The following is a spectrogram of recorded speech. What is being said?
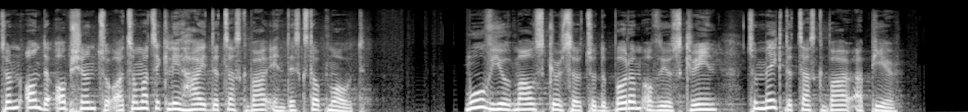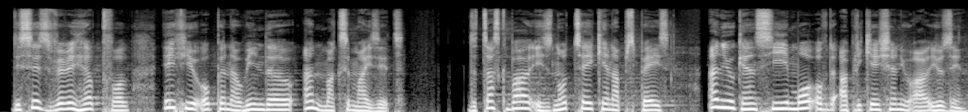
Turn on the option to automatically hide the taskbar in desktop mode. Move your mouse cursor to the bottom of your screen to make the taskbar appear. This is very helpful if you open a window and maximize it. The taskbar is not taking up space and you can see more of the application you are using.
